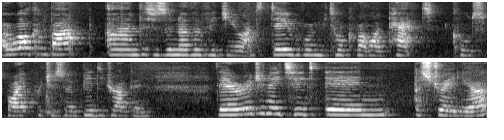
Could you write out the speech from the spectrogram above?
Uh, welcome back and this is another video and today we're going to be talking about my pet called Spike which is a bearded dragon. They originated in Australia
